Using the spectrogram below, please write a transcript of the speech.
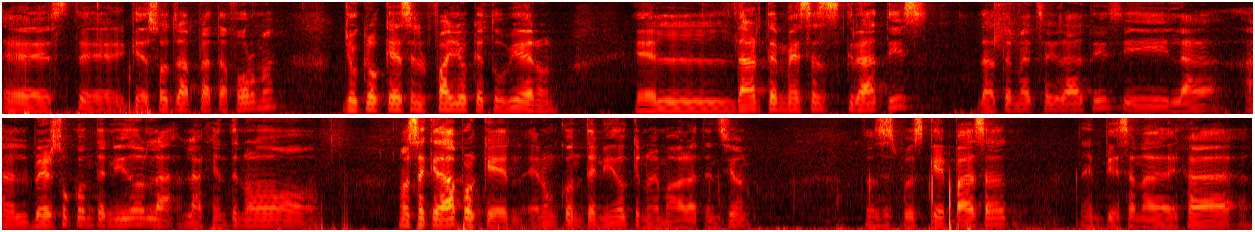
este, que es otra plataforma, yo creo que es el fallo que tuvieron. El darte meses gratis, darte meses gratis y la, al ver su contenido la, la gente no, no se quedaba porque era un contenido que no llamaba la atención. Entonces, pues, ¿qué pasa? Empiezan a dejar,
